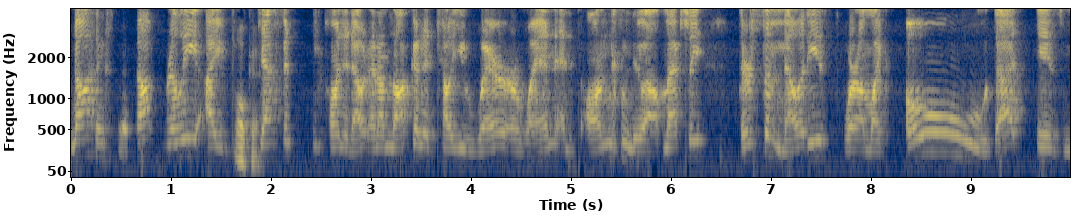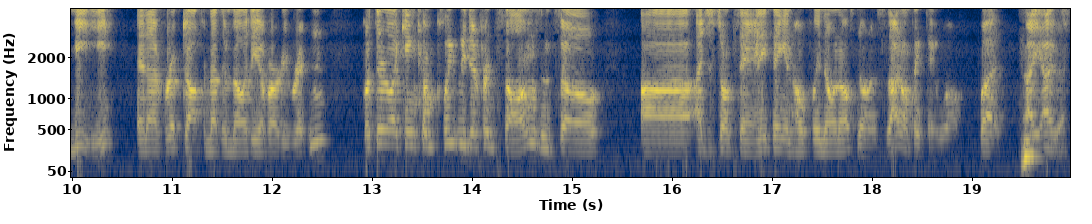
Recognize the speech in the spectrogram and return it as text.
no, not think so. Not really. I Okay. definitely pointed out, and I'm not going to tell you where or when. And it's on the new album. Actually, there's some melodies where I'm like, oh, that is me, and I've ripped off another melody I've already written. But they're like in completely different songs, and so uh, I just don't say anything, and hopefully no one else notices. I don't think they will, but I, I've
